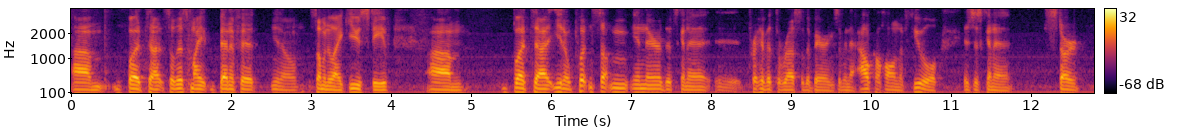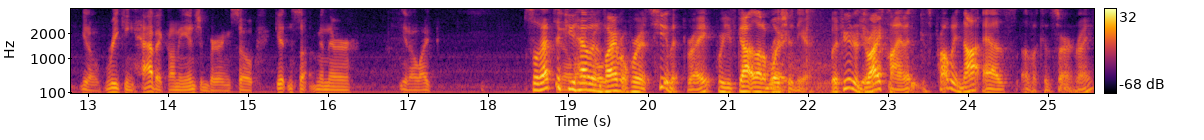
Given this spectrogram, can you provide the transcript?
Um, but uh, so this might benefit you know somebody like you, Steve. Um, but uh, you know, putting something in there that's going to uh, prohibit the rest of the bearings. I mean, the alcohol in the fuel is just going to start, you know, wreaking havoc on the engine bearings. So getting something in there, you know, like So that's you if know, you have an environment where it's humid, right? Where you've got a lot of moisture Right. in the air. But if you're in a dry climate, it's probably not as of a concern, right?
